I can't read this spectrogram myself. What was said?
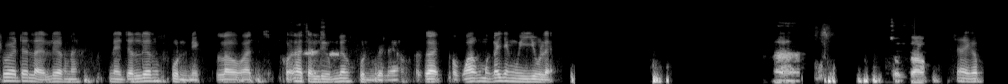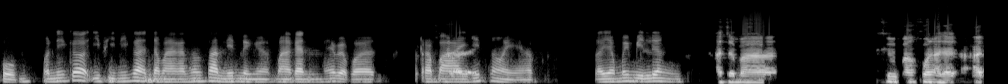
ช่วยได้หลายเรื่องนะไหนจะเรื่องฝุ่นอีกเราอาจคนอาจจะลืมเรื่องฝุ่นไปแล้วแล้วก็ผมว่ามันก็ยังมีอยู่แหละ อ่าถูกต้องใช่ครับผม วันนี้ก็อีพีนี้ก็อาจจะมากันสั้นๆนิดนึงอะมากันให้แบบว่าระบายนิดหน่อยครับเรายังไม่มีเรื่อง อาจจะมา คือบางคนอาจจะอาจ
